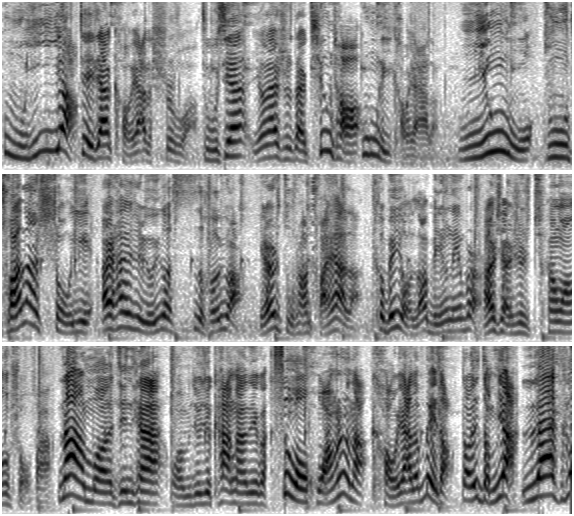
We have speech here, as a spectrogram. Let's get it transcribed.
不一样，这家烤鸭的师傅啊，祖先原来是在清朝宫里烤鸭的名炉，祖传了手艺，而且它是有一个四合院，也是祖上传下的，特别有老北京那味儿，而且是全网首发。那么今天我们就去看看这个伺候皇上的烤鸭的味道到底怎么样，Let's go！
